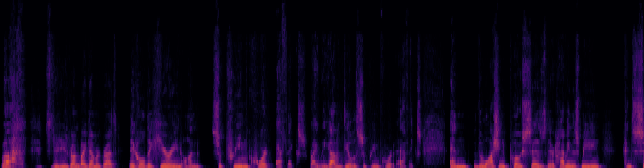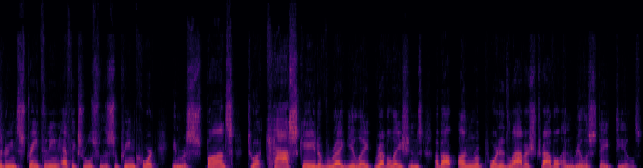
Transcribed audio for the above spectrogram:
well, he's run by Democrats. They hold a hearing on Supreme Court ethics, right? We got to deal with Supreme Court ethics. And the Washington Post says they're having this meeting considering strengthening ethics rules for the Supreme Court in response to a cascade of regulate, revelations about unreported lavish travel and real estate deals.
